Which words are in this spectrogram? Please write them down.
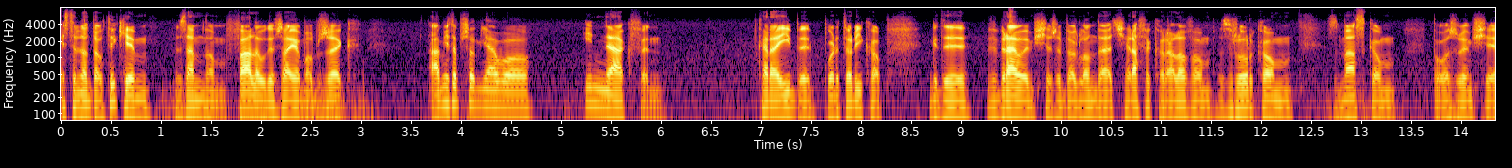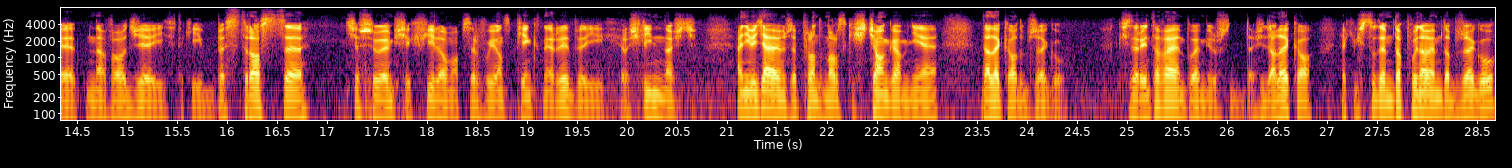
Jestem nad Bałtykiem, za mną fale uderzają o brzeg, a mnie to przypomniało inny akwen. Karaiby, Puerto Rico, gdy wybrałem się, żeby oglądać rafę koralową z rurką, z maską, położyłem się na wodzie i w takiej beztrosce cieszyłem się chwilą, obserwując piękne ryby i roślinność, a nie wiedziałem, że prąd morski ściąga mnie daleko od brzegu. Jak się zorientowałem, byłem już dość daleko, jakimś cudem dopłynąłem do brzegu,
